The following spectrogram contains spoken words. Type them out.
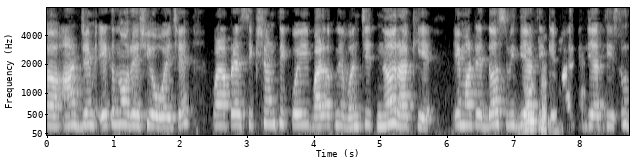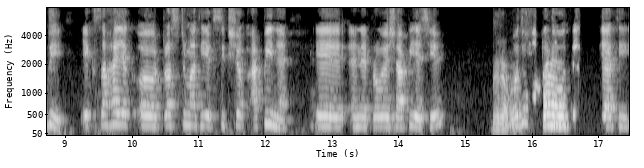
આઠ જેમ એકનો રેશિયો હોય છે પણ આપણે શિક્ષણથી કોઈ બાળકને વંચિત ન રાખીએ એ માટે દસ વિદ્યાર્થી કે બાર વિદ્યાર્થી સુધી એક સહાયક ટ્રસ્ટમાંથી એક શિક્ષક આપીને એ એને પ્રવેશ આપીએ છીએ. બરાબર. વધુ વિદ્યાર્થી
